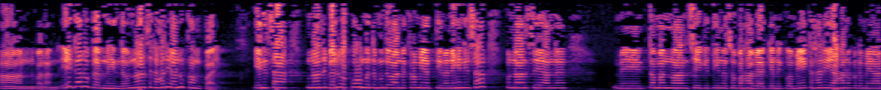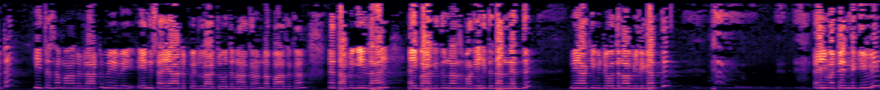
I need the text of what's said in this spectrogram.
ආන් බලන්න. ඒ ගරු කරන හිද උන්වහන්සට හරි අනු කම්පයි එනිසා උන්හස බැලුව කොහොමද මුදවන්න ක්‍රමයක් තින නිසා උන්වහන්සේ අන්න මේ තමන් වහන්සේ තින ස්වභාවයක් ගැනෙකව මේක හරි යහනකට මෙයාට හිත සමාරලාට මේ එනි සයාට පෙරලා චෝදනා කරන්න පාසකන් නැ අපි ගිල්ලායි ඇයි භාගිතුන් වන්ස මගේ හිත දන්න නැද්ද? මෙයාකිවි චෝදනාව පිළිගත්ත? ඇයි මට එන්න කිවේ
